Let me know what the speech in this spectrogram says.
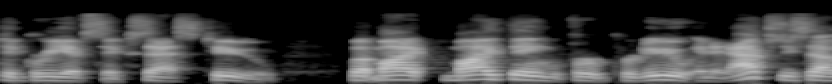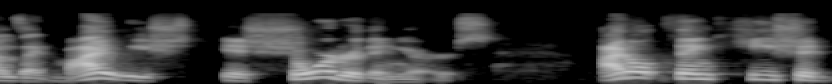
degree of success too. But my my thing for Purdue, and it actually sounds like my leash is shorter than yours. I don't think he should.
